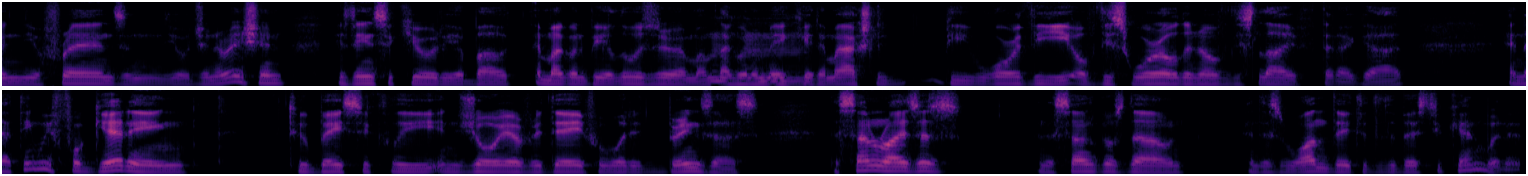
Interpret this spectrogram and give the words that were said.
and your friends and your generation is the insecurity about am I going to be a loser? Am I not going to make it? Am I actually be worthy of this world and of this life that I got? And I think we're forgetting to basically enjoy every day for what it brings us. The sun rises and the sun goes down, and there's one day to do the best you can with it.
